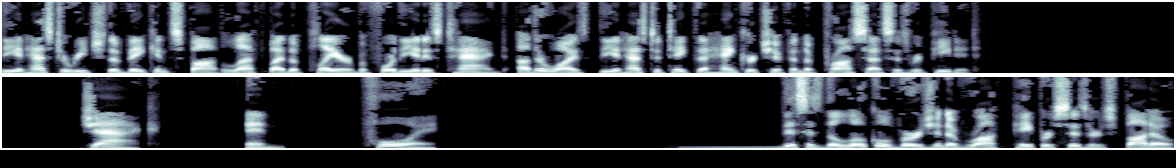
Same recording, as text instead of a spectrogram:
The it has to reach the vacant spot left by the player before the it is tagged, otherwise, the it has to take the handkerchief and the process is repeated. Jack and Poi This is the local version of rock, paper, scissors, bato,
